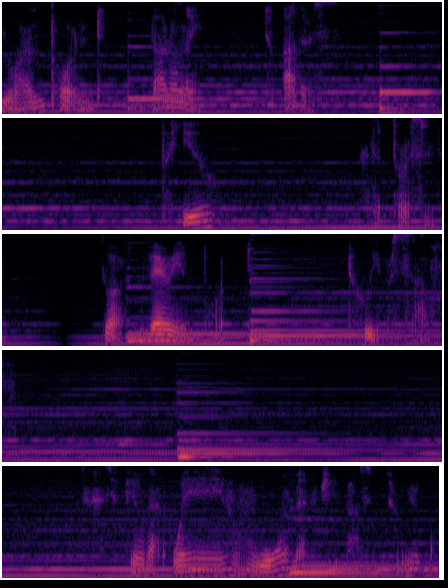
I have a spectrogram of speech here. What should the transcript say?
You are important not only to others, but you as a person. You are very important to yourself. As you feel that wave of warm energy passing through your body,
